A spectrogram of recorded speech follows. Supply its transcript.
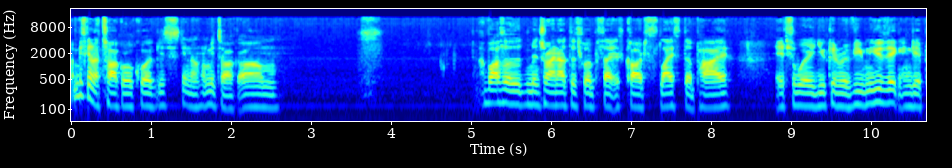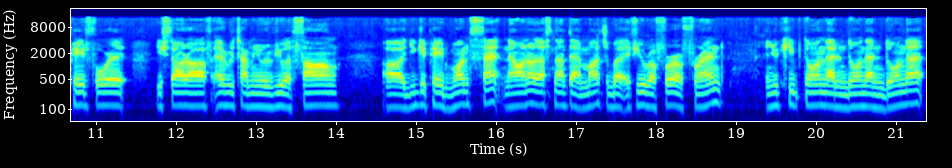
I'm just gonna talk real quick. Just you know, let me talk. Um, I've also been trying out this website. It's called Slice the Pie. It's where you can review music and get paid for it. You start off every time you review a song, uh, you get paid one cent. Now I know that's not that much, but if you refer a friend and you keep doing that and doing that and doing that,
